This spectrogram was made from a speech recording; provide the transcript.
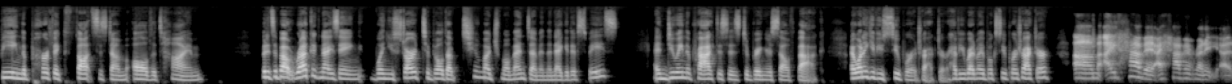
being the perfect thought system all the time, but it's about recognizing when you start to build up too much momentum in the negative space and doing the practices to bring yourself back. I want to give you Super Attractor. Have you read my book, Super Attractor? Um, I have it. I haven't read it yet.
